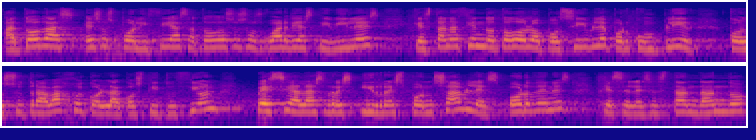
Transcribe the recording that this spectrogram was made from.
a todos esos policías, a todos esos guardias civiles que están haciendo todo lo posible por cumplir con su trabajo y con la Constitución, pese a las irresponsables órdenes que se les están dando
